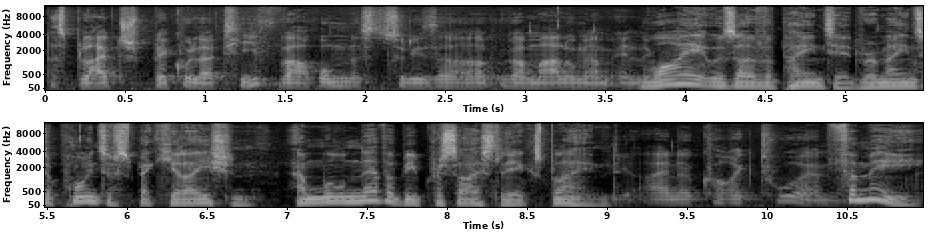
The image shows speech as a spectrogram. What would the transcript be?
Das bleibt spekulativ, warum es zu dieser Übermalung am Ende Why it was overpainted remains a point of speculation and will never be precisely explained. For me,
